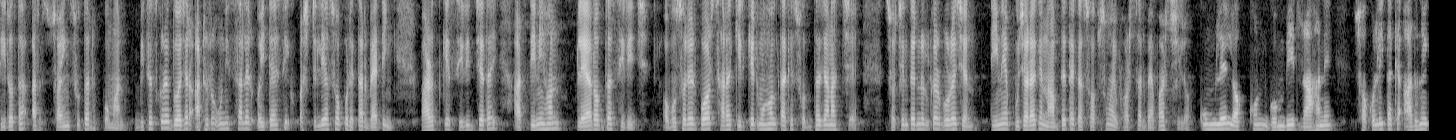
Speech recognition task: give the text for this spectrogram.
দৃঢ়তা আর সহিংসতার প্রমাণ। বিশেষ করে দু হাজার আঠেরো উনিশ সালের ঐতিহাসিক অস্ট্রেলিয়া সফরে তার ব্যাটিং ভারতকে সিরিজ জেতায় আর তিনি হন প্লেয়ার অব দ্য সিরিজ। অবসরের পর সারা ক্রিকেট মহল তাকে শ্রদ্ধা জানাচ্ছে। সচিন তেন্ডুলকর বলেছেন, তিনে পূজারাকে নামতে থাকা সবসময় ভরসার ব্যাপার ছিল। কুমলে লক্ষণ গম্ভীর, রাহানে সকলেই তাকে আধুনিক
